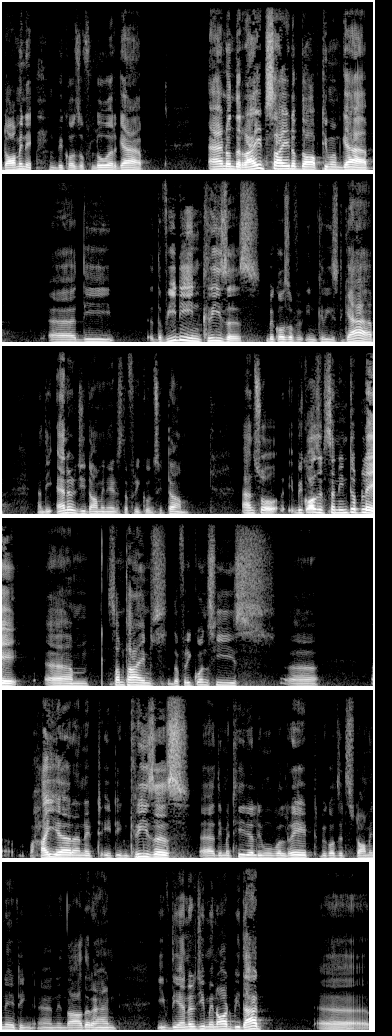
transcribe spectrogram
dominates because of lower gap. And on the right side of the optimum gap uh, the the VD increases because of increased gap and the energy dominates the frequency term. And so, because it is an interplay um, sometimes the frequency is uh, higher and it, it increases uh, the material removal rate because it is dominating and in the other hand if the energy may not be that uh,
